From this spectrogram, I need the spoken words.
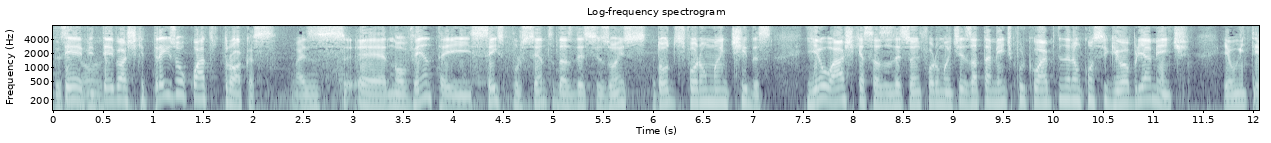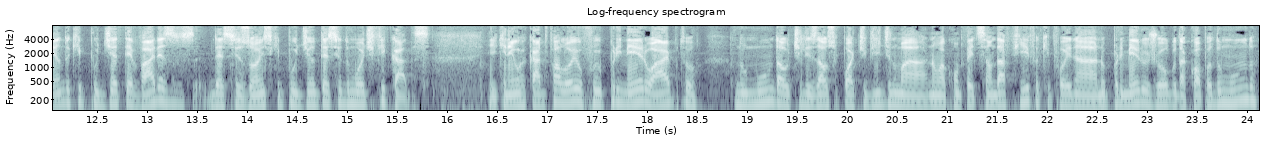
decisão? Teve, teve acho que três ou quatro trocas, mas é, 96% das decisões todos foram mantidas. E eu acho que essas decisões foram mantidas exatamente porque o árbitro ainda não conseguiu abrir a mente. Eu entendo que podia ter várias decisões que podiam ter sido modificadas. E que nem o Ricardo falou, eu fui o primeiro árbitro no mundo a utilizar o suporte vídeo numa, numa competição da FIFA, que foi na- no primeiro jogo da Copa do Mundo.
